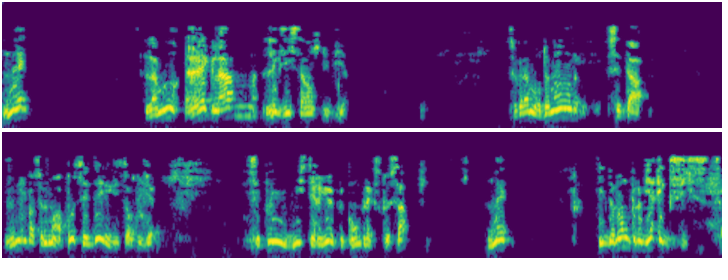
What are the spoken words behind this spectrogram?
Mais l'amour réclame l'existence du bien. Ce que l'amour demande, c'est à, je ne dis pas seulement à posséder l'existence du bien, c'est plus mystérieux, plus complexe que ça, mais il demande que le bien existe.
